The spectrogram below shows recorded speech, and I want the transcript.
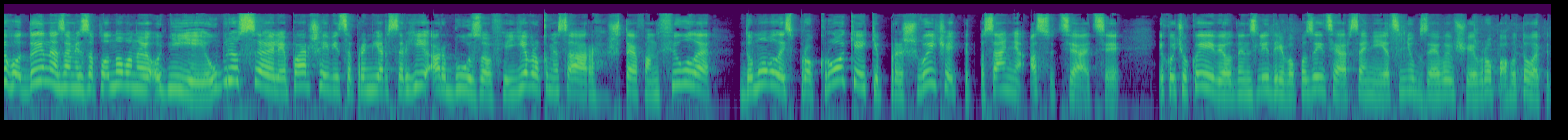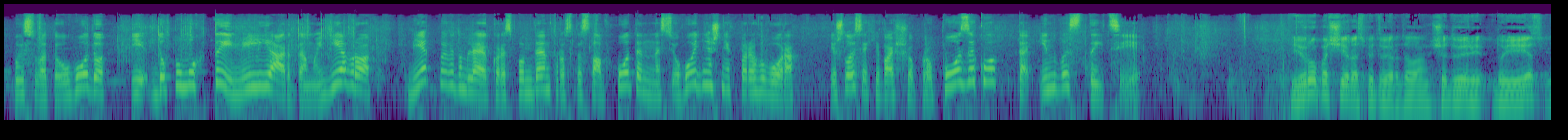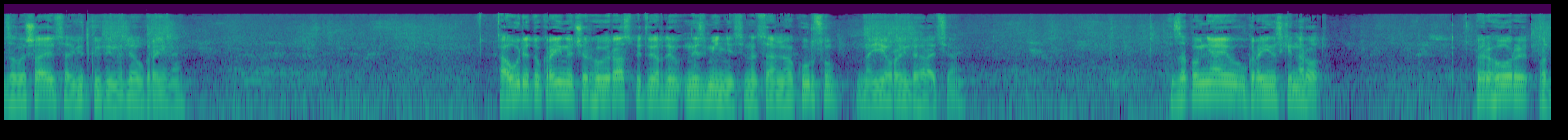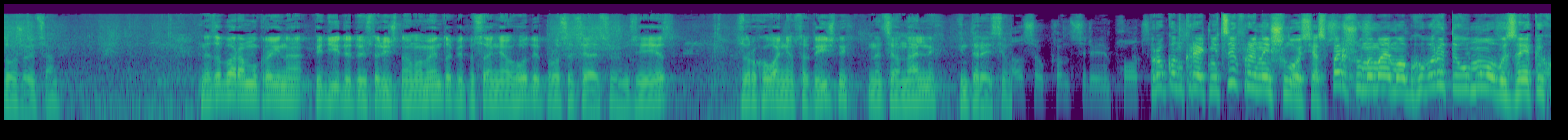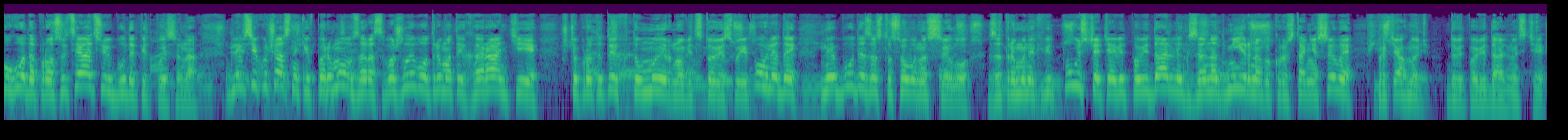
Години замість запланованої однієї у Брюсселі. Перший віце-прем'єр Сергій Арбузов і єврокомісар Штефан Фюле домовились про кроки, які пришвидшать підписання асоціації. І хоч у Києві один з лідерів опозиції Арсеній Яценюк заявив, що Європа готова підписувати угоду і допомогти мільярдами євро. Як повідомляє кореспондент Ростислав Хотин, на сьогоднішніх переговорах йшлося хіба що про позику та інвестиції. Європа ще раз підтвердила, що двері до ЄС залишаються відкритими для України. А уряд України черговий раз підтвердив незмінність національного курсу на євроінтеграцію. Запевняю український народ. Переговори продовжуються. Незабаром Україна підійде до історичного моменту підписання угоди про асоціацію з ЄС з урахуванням стратегічних національних інтересів. Про конкретні цифри не йшлося. Спершу ми маємо обговорити умови, за яких угода про асоціацію буде підписана. Для всіх учасників перемов зараз важливо отримати гарантії, що проти тих, хто мирно відстоює свої погляди, не буде застосовано силу. Затриманих відпустять, а відповідальних за надмірне використання сили притягнуть до відповідальності.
